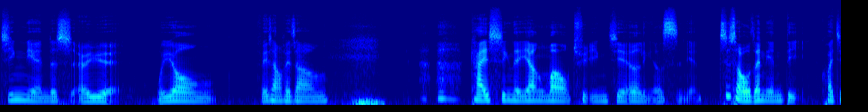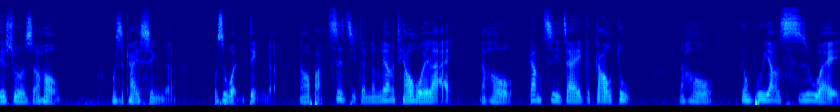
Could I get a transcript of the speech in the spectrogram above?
今年的十二月，我用非常非常 开心的样貌去迎接二零二四年。至少我在年底快结束的时候，我是开心的，我是稳定的，然后把自己的能量调回来。然后让自己在一个高度，然后用不一样的思维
